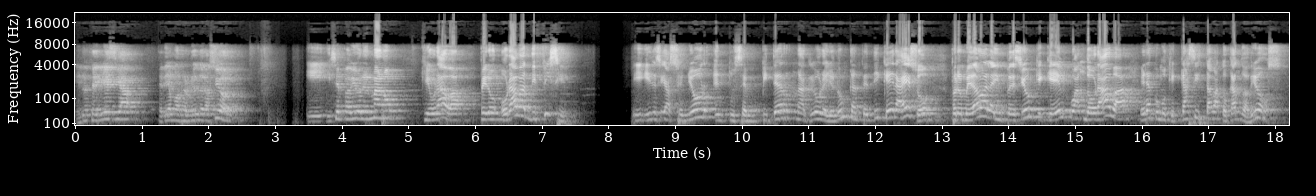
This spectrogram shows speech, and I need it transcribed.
en nuestra iglesia teníamos reunión de oración y, y siempre había un hermano que oraba, pero oraban difícil. Y, decía, Señor, en tu sempiterna gloria. Yo nunca entendí qué era eso, pero me daba la impresión que, que él cuando oraba era como que casi estaba tocando a Dios.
